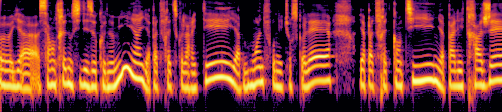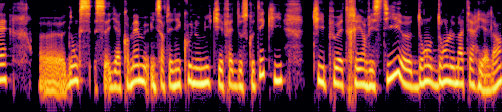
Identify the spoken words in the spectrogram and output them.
euh, y a, ça entraîne aussi des économies. Hein. Il n'y a pas de frais de scolarité, il y a moins de fournitures scolaires, il n'y a pas de frais de cantine, il n'y a pas les trajets. Euh, donc, il y a quand même une certaine économie qui est faite de ce côté qui, qui peut être réinvestie euh, dans, dans le matériel. Hein.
